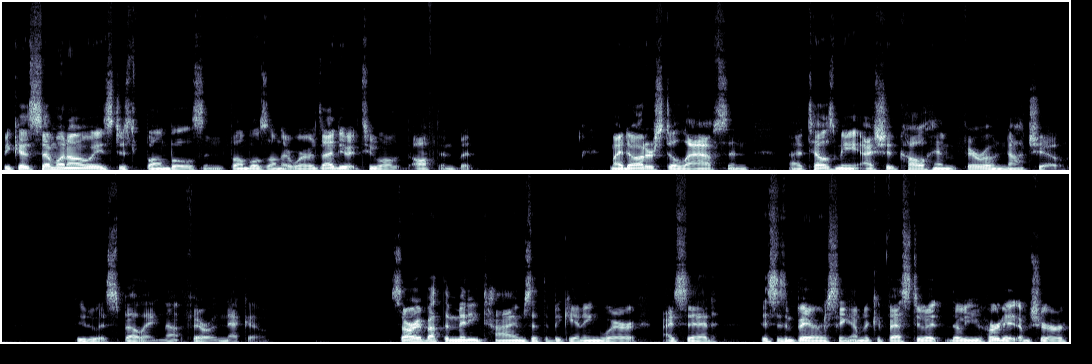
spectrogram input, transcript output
because someone always just fumbles and fumbles on their words. I do it too all, often, but my daughter still laughs and uh, tells me I should call him Pharaoh Nacho due to his spelling, not Pharaoh Neko. sorry about the many times at the beginning where I said, This is embarrassing. I'm going to confess to it, though you heard it, I'm sure,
